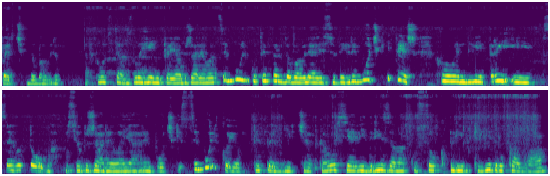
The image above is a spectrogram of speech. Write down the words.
перчик додавлю. Ось так злегенько я обжарила цибульку, тепер додаю сюди грибочки, і теж хвилин 2-3 і все готово. Ось обжарила я грибочки з цибулькою. Тепер, дівчатка, ось я відрізала кусок плівки від рукава.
